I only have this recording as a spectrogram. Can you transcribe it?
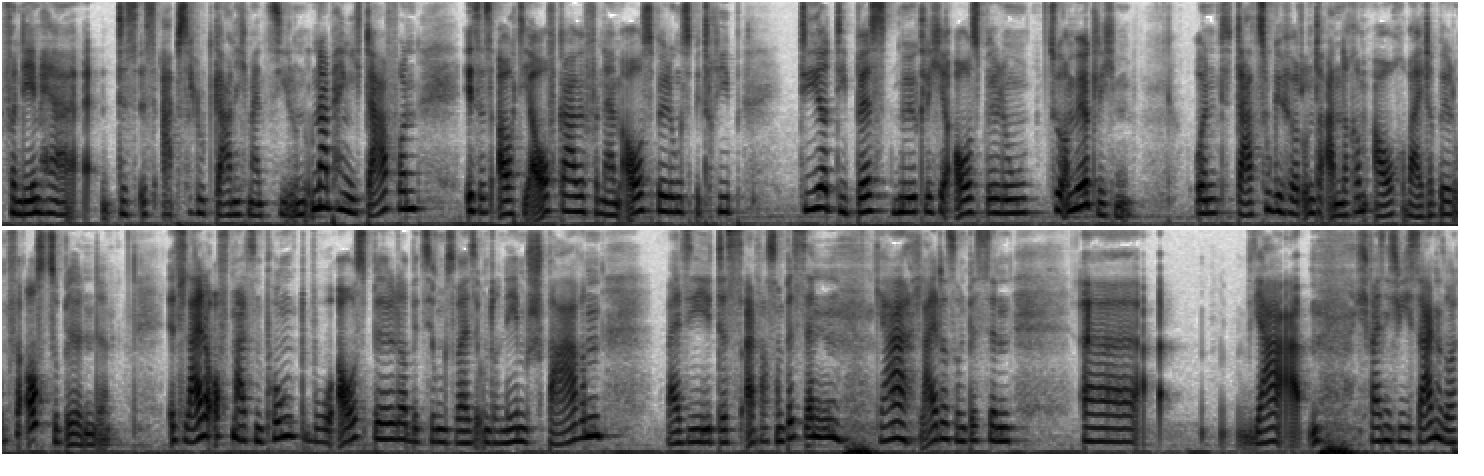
von dem her, das ist absolut gar nicht mein Ziel. Und unabhängig davon ist es auch die Aufgabe von deinem Ausbildungsbetrieb, dir die bestmögliche Ausbildung zu ermöglichen. Und dazu gehört unter anderem auch Weiterbildung für Auszubildende. Ist leider oftmals ein Punkt, wo Ausbilder bzw. Unternehmen sparen, weil sie das einfach so ein bisschen, ja, leider so ein bisschen, äh, ja, ich weiß nicht, wie ich sagen soll,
